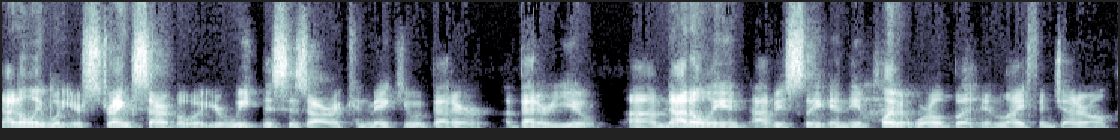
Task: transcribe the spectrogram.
not only what your strengths are, but what your weaknesses are. It can make you a better a better you. Um, not only in obviously in the employment world, but in life in general.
